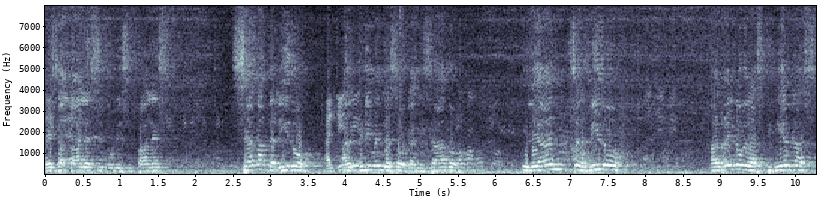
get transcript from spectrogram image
estatales y municipales se han adherido Al crimen desorganizado y le han servido al reino de las tinieblas,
